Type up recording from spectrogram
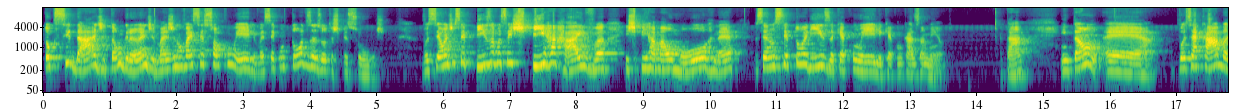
toxicidade tão grande, mas não vai ser só com ele, vai ser com todas as outras pessoas. Você, onde você pisa, você espirra raiva, espirra mau humor, né? Você não setoriza que é com ele, que é com casamento, tá? Então, é, você acaba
